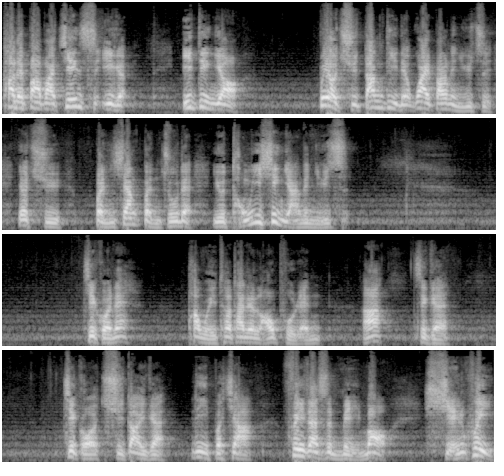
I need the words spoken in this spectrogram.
他的爸爸坚持一个，一定要不要娶当地的外邦的女子，要娶本乡本族的有同一信仰的女子。结果呢，他委托他的老仆人啊，这个结果娶到一个利伯家，非但是美貌贤惠。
